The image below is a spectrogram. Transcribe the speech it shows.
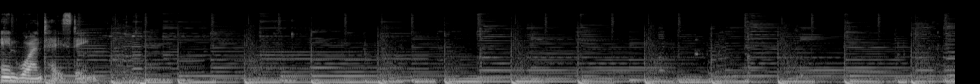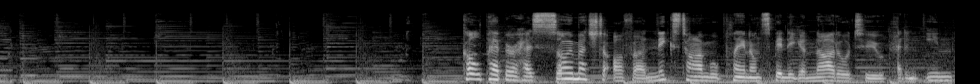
and wine tasting. Culpeper has so much to offer. Next time we'll plan on spending a night or two at an inn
